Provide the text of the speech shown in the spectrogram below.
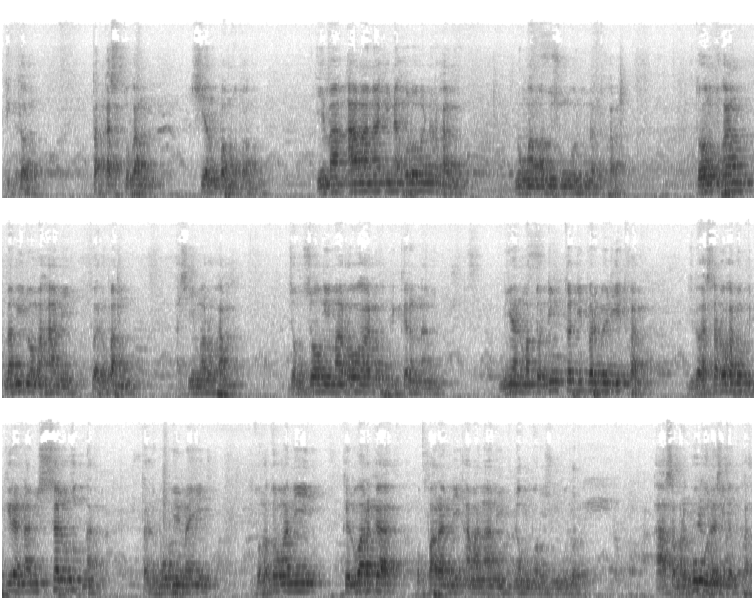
tikam takas Tuhan siang pamotuamu ima amanah hina ni rohami nunga marusung nguluna Tuhan Tuhan Tuhan mangido mahami tuadu pamu asima roham jongjongi maroha do pikiran nami. Mian matodim to di perbedi Tuhan. Di bagas roha do pikiran nami salututna talumumi mai tonga-tonga ni keluarga peparan ni amanami nang marusungulon asa marbuku na sida Tuhan.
